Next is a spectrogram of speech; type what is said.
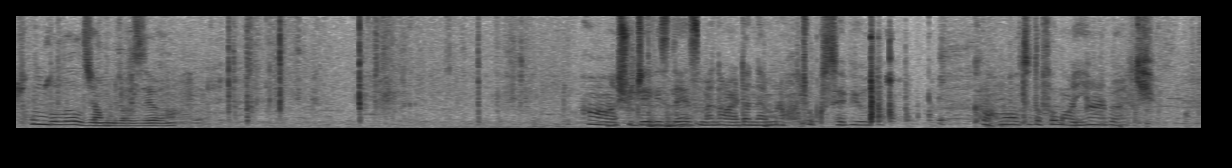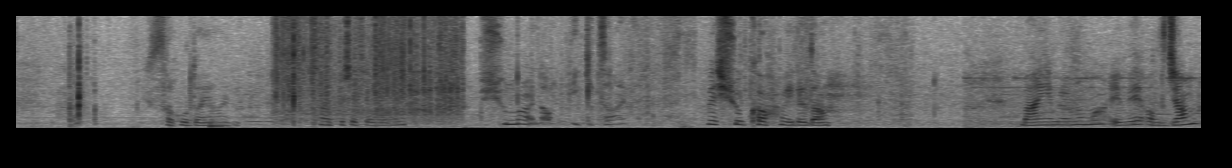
ton alacağım biraz ya. Ha şu cevizli ezmelerden Emrah çok seviyordu. Kahvaltıda falan yer belki. Sahurda yani. Ben peçete alalım. Şunlardan iki tane. Ve şu kahveliden. Ben yemiyorum ama eve alacağım.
